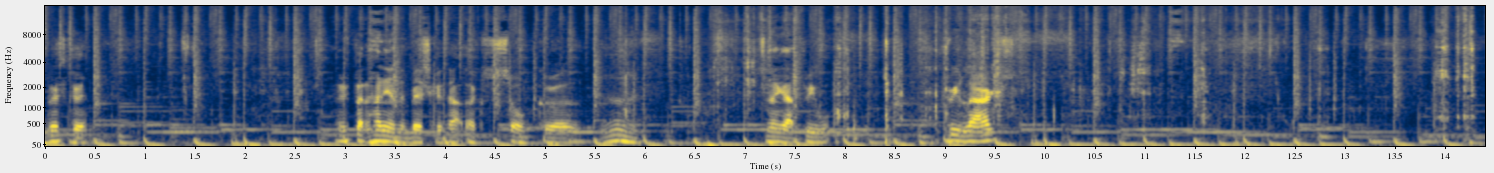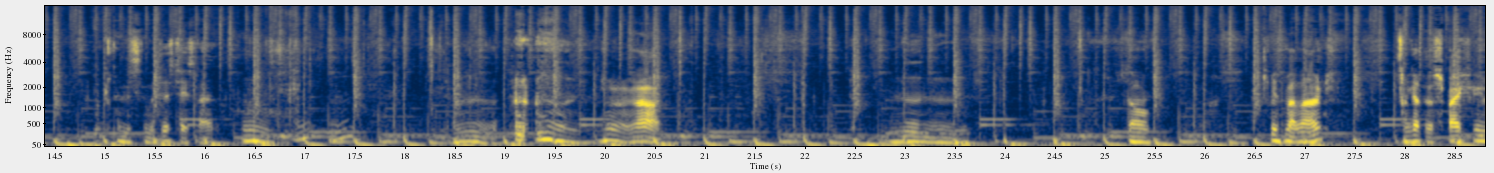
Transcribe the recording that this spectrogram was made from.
biscuit. I put honey on the biscuit. That looks so good. Mmm. I got three three large See what this tastes like. Mm. Mm. Mm. Mm. So, here's my lunch. I got the spicy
